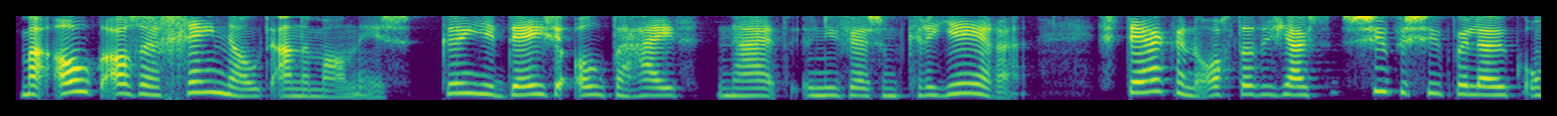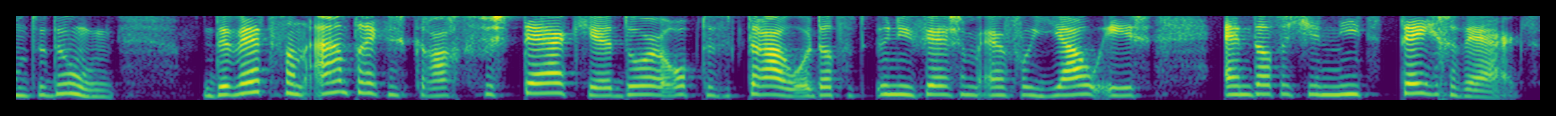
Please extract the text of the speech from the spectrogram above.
Maar ook als er geen nood aan de man is, kun je deze openheid naar het universum creëren. Sterker nog, dat is juist super, super leuk om te doen. De wet van aantrekkingskracht versterk je door erop te vertrouwen dat het universum er voor jou is en dat het je niet tegenwerkt.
